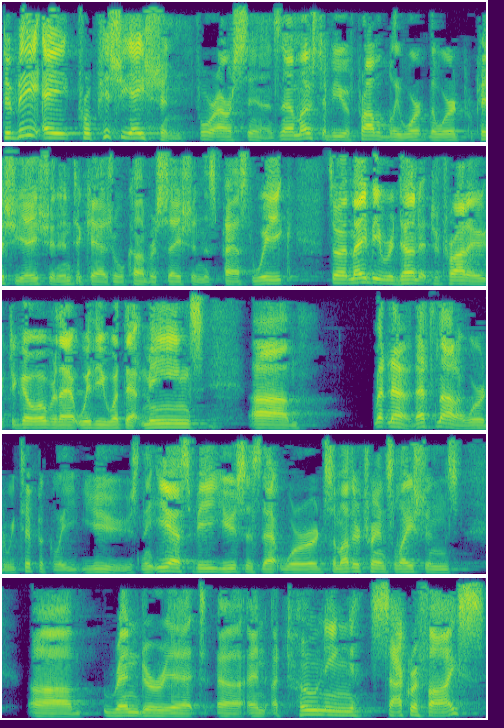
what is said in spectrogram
to be a propitiation for our sins. Now, most of you have probably worked the word propitiation into casual conversation this past week, so it may be redundant to try to, to go over that with you, what that means. Um, but no, that's not a word we typically use. the ESV uses that word. Some other translations uh, render it uh, an atoning sacrifice.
